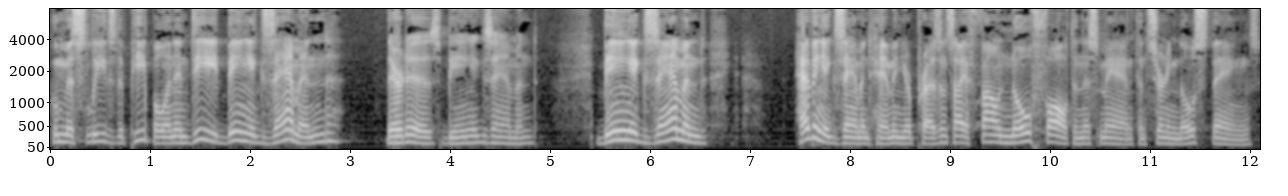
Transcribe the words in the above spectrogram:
who misleads the people. And indeed, being examined, there it is, being examined, being examined, having examined him in your presence, I have found no fault in this man concerning those things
